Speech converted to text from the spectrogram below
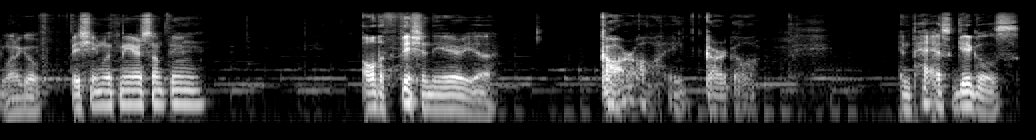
you want to go fishing with me or something? All the fish in the area. Garl and gargle. And Pass giggles.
